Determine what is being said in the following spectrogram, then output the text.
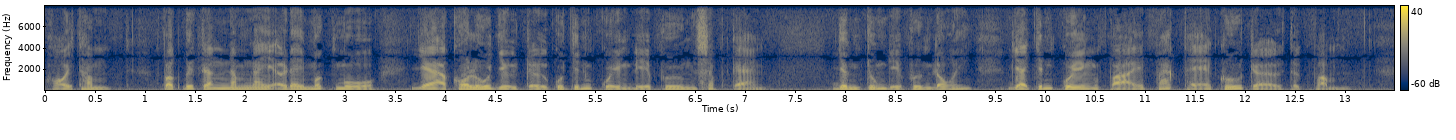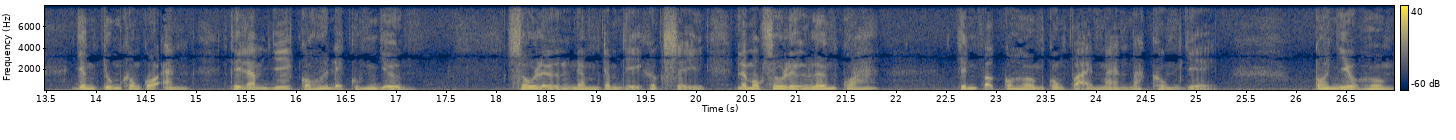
Hỏi thăm, Phật biết rằng năm nay ở đây mất mùa và kho lúa dự trữ của chính quyền địa phương sắp cạn. Dân chúng địa phương đói và chính quyền phải phát thẻ cứu trợ thực phẩm. Dân chúng không có ăn thì làm gì có để cúng dường. Số lượng 500 vị khất sĩ là một số lượng lớn quá. Chính Phật có hôm cũng phải mang bát không về. Có nhiều hôm,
